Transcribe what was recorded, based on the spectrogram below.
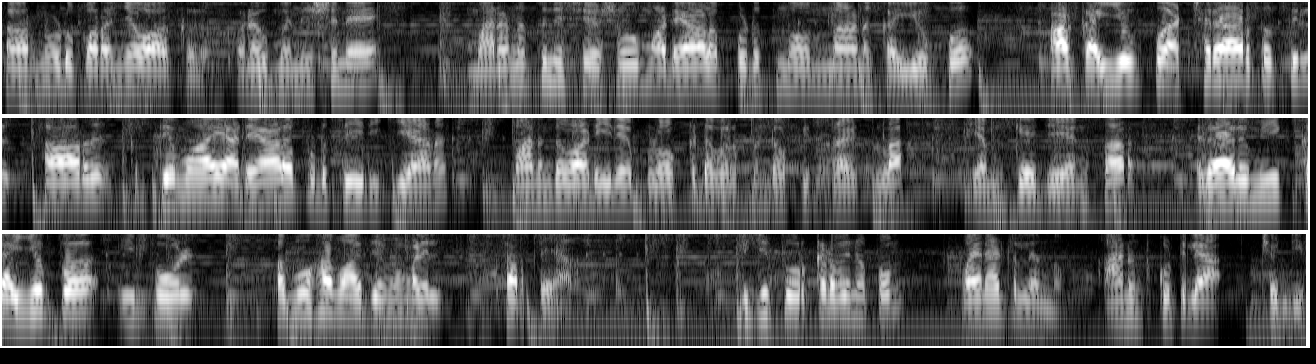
സാറിനോട് പറഞ്ഞ വാക്ക് ഒരു മനുഷ്യനെ മരണത്തിന് ശേഷവും അടയാളപ്പെടുത്തുന്ന ഒന്നാണ് കയ്യൊപ്പ്. ആ കയ്യൊപ്പ് അക്ഷരാർത്ഥത്തിൽ സാറ് കൃത്യമായി അടയാളപ്പെടുത്തിയിരിക്കുകയാണ്. മാനന്തവാടിയിലെ ബ്ലോക്ക് ഡെവലപ്മെന്റ് ഓഫീസറായിട്ടുള്ള എം കെ ജയൻ സാർ. ഏതായാലും ഈ കയ്യൊപ്പ് ഇപ്പോൾ സമൂഹ മാധ്യമങ്ങളിൽ ചർച്ചയാണ്. വിജിത്ത് തൂർക്കടവിനൊപ്പം വയനാട്ടിൽ നിന്നും ആനന്ദ് കുട്ടില ട്വന്റി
